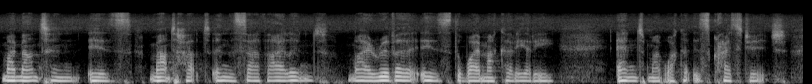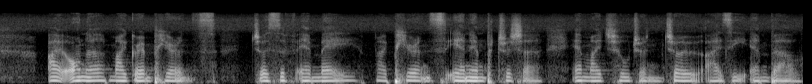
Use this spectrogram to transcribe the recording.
My mountain is Mount Hutt in the South Island. My river is the Waimakariri and my waka is Christchurch. I honour my grandparents, Joseph and May, my parents, Ian and Patricia, and my children, Joe, Izzy, and Belle.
